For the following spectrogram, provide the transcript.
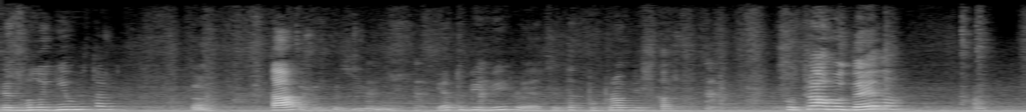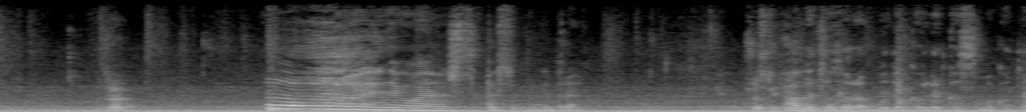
Ти зголоднів Наталя? Так? Так? Та щось без її, ну. Я тобі вірю, я це так поправлю і скажу. З утра водила. Утра. Ой, Не маєш, це писок мені бере. Щось таке. Але то зараз буде кавлянка смакота.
